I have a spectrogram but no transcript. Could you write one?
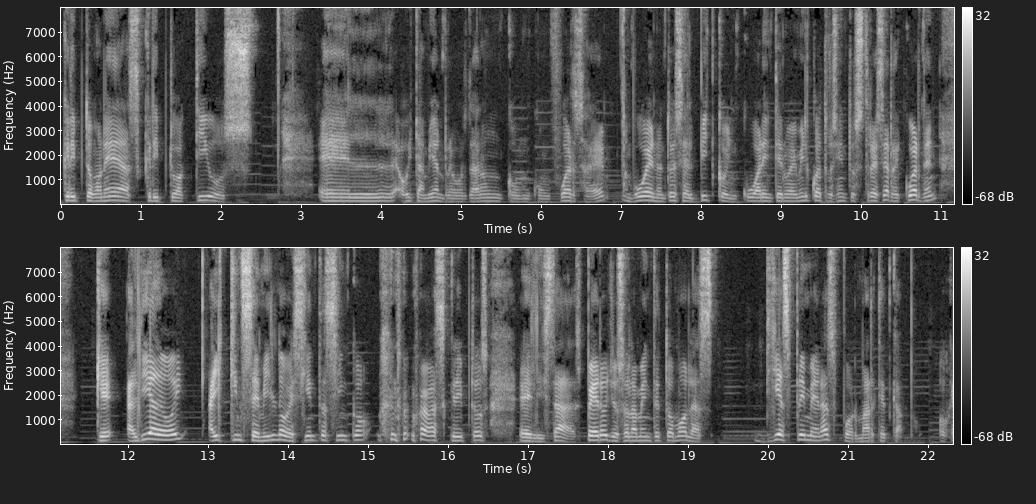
Criptomonedas, criptoactivos, el, hoy también rebordaron con, fuerza. ¿eh? Bueno, entonces el Bitcoin 49.413. Recuerden que al día de hoy hay 15.905 nuevas criptos eh, listadas, pero yo solamente tomo las 10 primeras por market cap. ¿Ok?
